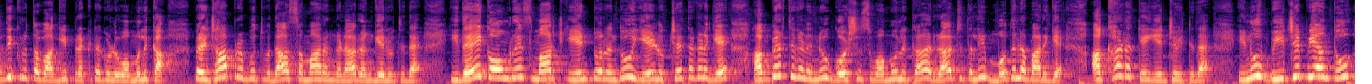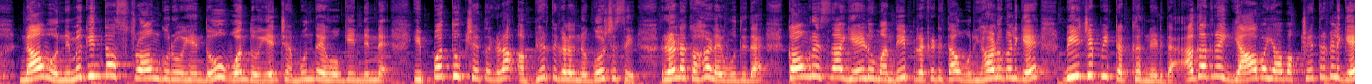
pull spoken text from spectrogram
ಅಧಿಕೃತವಾಗಿ ಪ್ರಕಟಗೊಳ್ಳುವ ಮೂಲಕ ಪ್ರಜಾಪ್ರಭುತ್ವದ ಸಮಾರಂಗಣ ರಂಗೇರುತ್ತಿದೆ. ಇದೇ ಕಾಂಗ್ರೆಸ್ ಮಾರ್ಚ್ ಎಂಟರಂದು ಏಳು ಕ್ಷೇತ್ರಗಳಿಗೆ ಅಭ್ಯರ್ಥಿಗಳನ್ನು ಘೋಷಿಸುವ ಮೂಲಕ ರಾಜ್ಯದಲ್ಲಿ ಮೊದಲ ಬಾರಿಗೆ ಅಖಾಡಕ್ಕೆ ಹೆಜ್ಜೆ ಇಟ್ಟಿದೆ. ಇನ್ನು ಬಿಜೆಪಿ ಅಂತೂ ನಾವು ನಿಮಗಿಂತ ಸ್ಟ್ರಾಂಗ್ ಗುರು ಎಂದು ಒಂದು ಹೆಜ್ಜೆ ಮುಂದೆ ಹೋಗಿ ನಿನ್ನೆ ಇಪ್ಪತ್ತು ಕ್ಷೇತ್ರಗಳ ಅಭ್ಯರ್ಥಿಗಳನ್ನು ಘೋಷಿಸಿ ರಣಕಹಳೆ ಊದಿದೆ. ಕಾಂಗ್ರೆಸ್ನ ಏಳು ಮಂದಿ ಪ್ರಕಟಿತ ಉರಿಹಾಳುಗಳಿಗೆ ಬಿಜೆಪಿ ಟಕ್ಕರ್ ನೀಡಿದೆ. ಹಾಗಾದ್ರೆ ಯಾವ ಯಾವ ಕ್ಷೇತ್ರಗಳಿಗೆ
